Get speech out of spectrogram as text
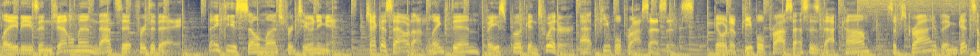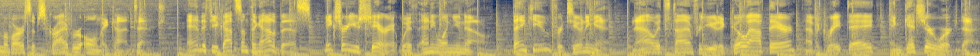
Ladies and gentlemen, that's it for today. Thank you so much for tuning in. Check us out on LinkedIn, Facebook, and Twitter at People Processes. Go to peopleprocesses.com, subscribe, and get some of our subscriber only content. And if you got something out of this, make sure you share it with anyone you know. Thank you for tuning in. Now it's time for you to go out there, have a great day, and get your work done.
